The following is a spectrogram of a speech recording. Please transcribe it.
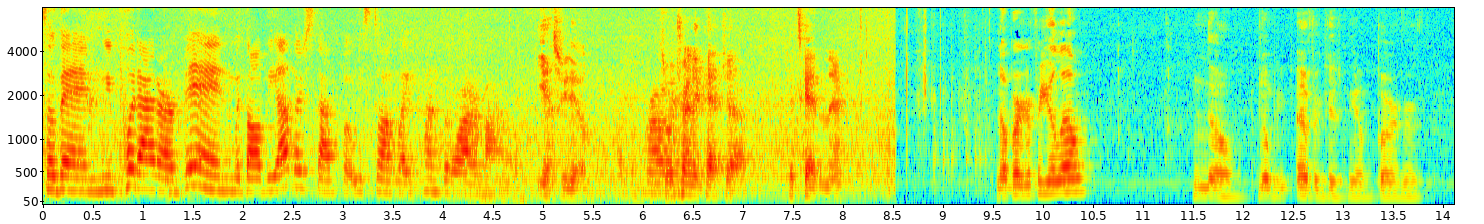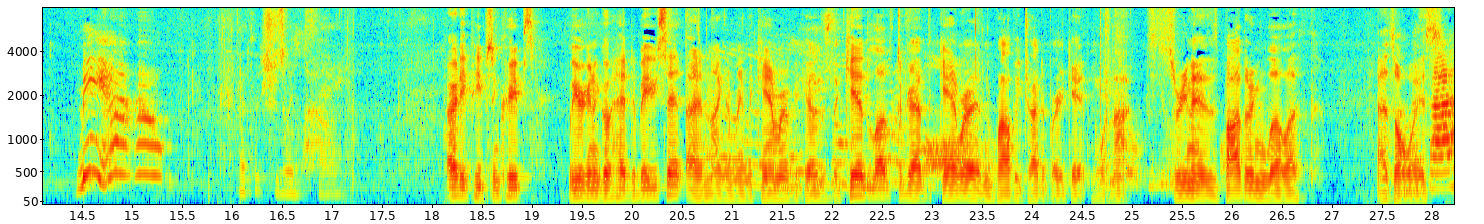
So then we put out our bin with all the other stuff, but we still have like tons of water bottles. Yes, we do. So we're trying to catch up. It's getting there. No burger for you, Lil? No, nobody ever gives me a burger. Meow. That's what she would say. Alrighty, peeps and creeps. We are gonna go ahead to babysit. I'm not gonna bring the camera because the kid loves to grab the camera and probably try to break it and whatnot. Serena is bothering Lilith, as always. Her. I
